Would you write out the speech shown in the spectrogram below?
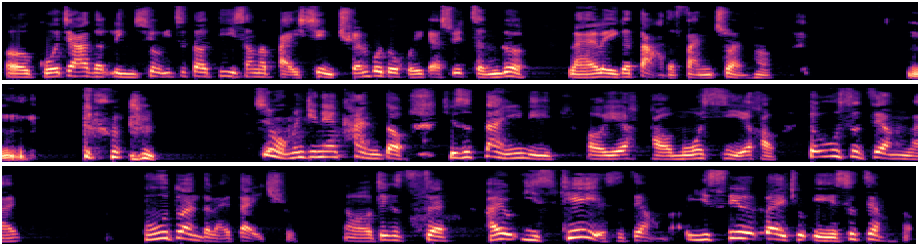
呃国家的领袖，一直到地上的百姓，全部都悔改，所以整个来了一个大的翻转哈。嗯，所以我们今天看到，其实但以理哦也好，摩西也好，都是这样来不断的来代求哦。这个是在还有以斯帖也是这样的，以斯帖的代求也是这样的。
